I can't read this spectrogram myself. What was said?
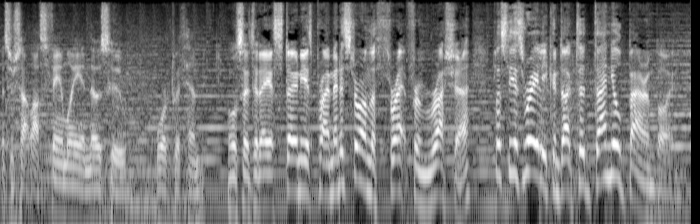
Mr. Sotloff's family and those who worked with him. Also today, Estonia's Prime Minister on the threat from Russia, plus the Israeli conductor Daniel Barenboim.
